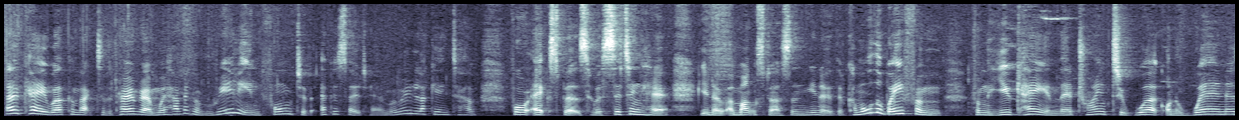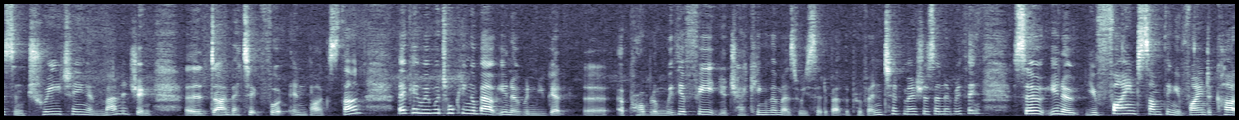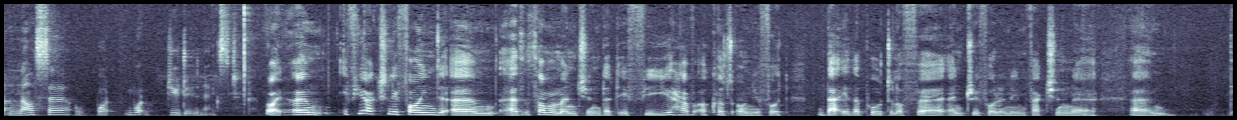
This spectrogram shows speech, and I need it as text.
Okay, welcome back to the program. We're having a really informative episode here, and we're really lucky to have four experts who are sitting here, you know, amongst us. And you know, they've come all the way from from the UK, and they're trying to work on awareness and treating and managing uh, diabetic foot in Pakistan. Okay, we were talking about, you know, when you get uh, a problem with your feet, you're checking them, as we said about the preventive measures and everything. So, you know, you find something, you find a cut, an ulcer. What what do you do next? Right. Um, if you actually find, um, as someone mentioned, that if you have a cut on your foot, that is a portal of uh, entry for an infection. Uh, um,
